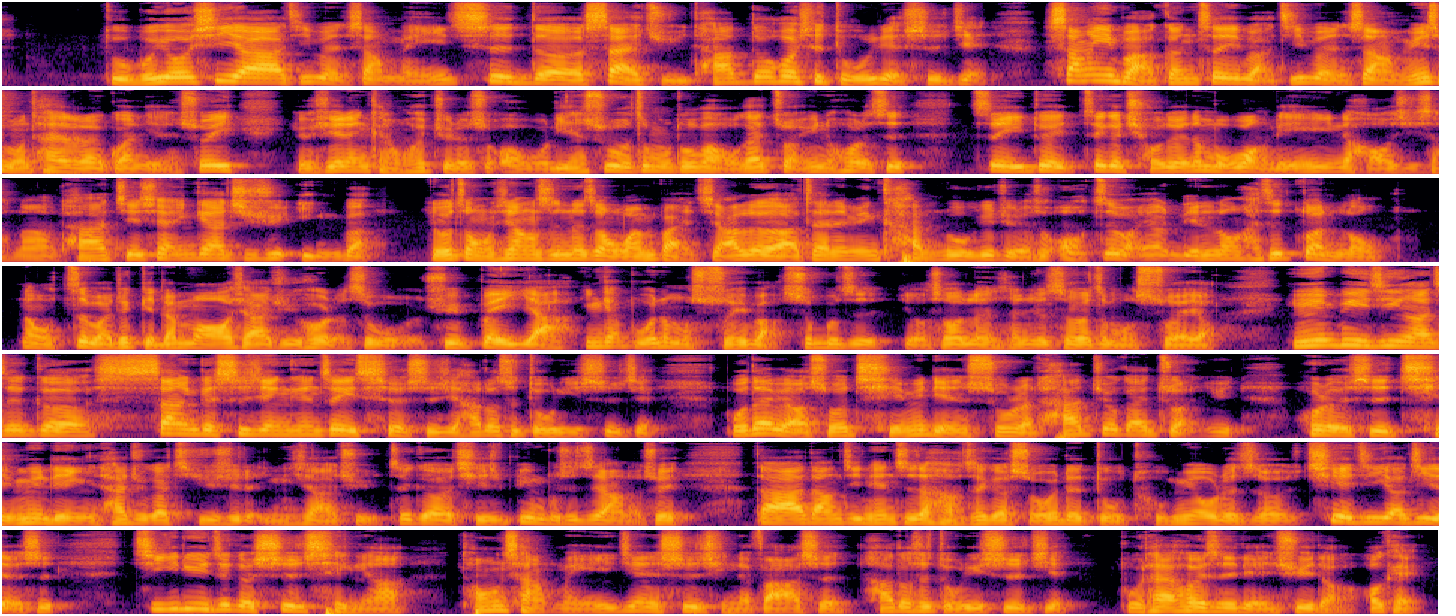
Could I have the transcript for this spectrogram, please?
赌博游戏啊，基本上每一次的赛局它都会是独立的事件，上一把跟这一把基本上没什么太大的关联。所以有些人可能会觉得说，哦，我连输了这么多把，我该转运了，或者是这一队这个球队那么旺，连赢了好几场，那他接下来应该要继续赢吧？有种像是那种玩百家乐啊，在那边看路，就觉得说，哦，这把要连龙还是断龙？那我这把就给他猫下去，或者是我去被压，应该不会那么衰吧？殊不知，有时候人生就是会这么衰哦。因为毕竟啊，这个上一个事件跟这一次的事件，它都是独立事件，不代表说前面连输了，它就该转运，或者是前面连赢，它就该继续的赢下去。这个其实并不是这样的。所以大家当今天知道这个所谓的赌徒谬误的时候，切记要记得是几率这个事情啊，通常每一件事情的发生，它都是独立事件，不太会是连续的。OK。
